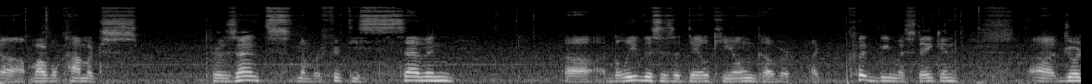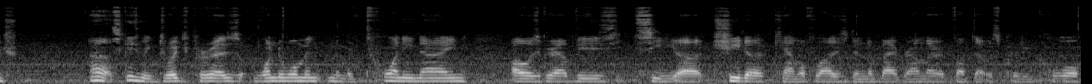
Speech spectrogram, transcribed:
Uh, Marvel Comics Presents number 57. Uh, I believe this is a Dale Keown cover. I could be mistaken. Uh, George, uh, excuse me, George Perez Wonder Woman number 29 always grab these. You see uh, cheetah camouflaged in the background there. I thought that was pretty cool.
